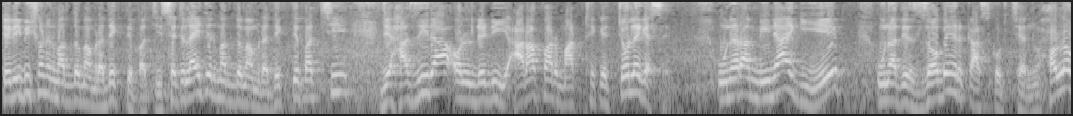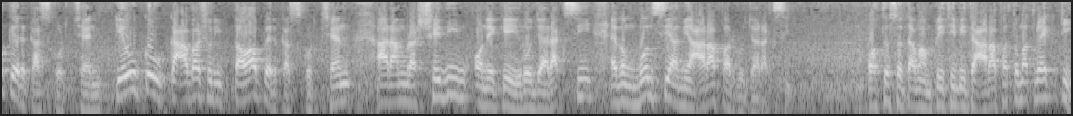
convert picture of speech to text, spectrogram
টেলিভিশনের মাধ্যমে আমরা দেখতে পাচ্ছি, স্যাটেলাইটের মাধ্যমে আমরা দেখতে পাচ্ছি যে হাজিরা অলরেডি আরাফার মাঠ থেকে চলে গেছে। উনারা মিনায় গিয়ে উনাদের জবের কাজ করছেন, হলকের কাজ করছেন, কেউ কেউ কাবা শরীফ তাওয়াপের কাজ করছেন, আর আমরা সেদিন অনেকেই রোজা রাখছি এবং বলছি, আমি আরাফার রোজা রাখছি। অথচ তামাম পৃথিবীতে আরাফা তো মাত্র একটি।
